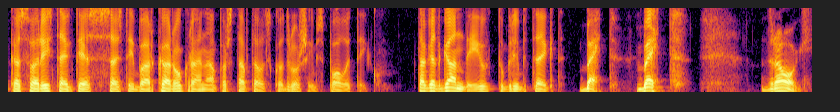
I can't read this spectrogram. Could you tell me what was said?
kas var izteikties saistībā ar karu Ukrainā par starptautisko drošības politiku. Tagad gan divi, tu gribi teikt. Bet, bet, draugi,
